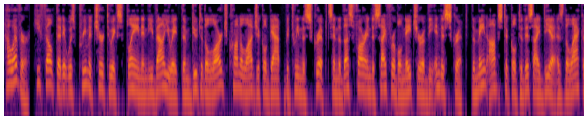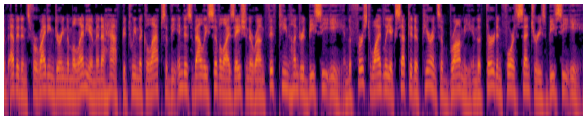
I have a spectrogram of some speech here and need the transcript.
However, he felt that it was premature to explain and evaluate them due to the large chronological gap between the scripts and the thus far indecipherable nature of the Indus script. The main obstacle to this idea is the lack of evidence for writing during the millennium and a half between the collapse of the Indus Valley Civilization around 1500 BCE and the first widely accepted appearance of Brahmi in the 3rd and 4th centuries BCE.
